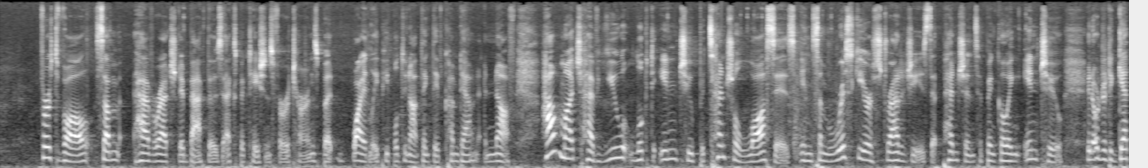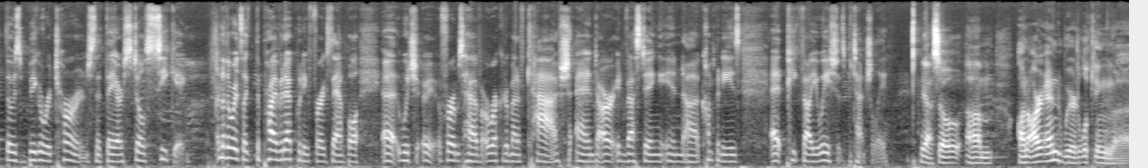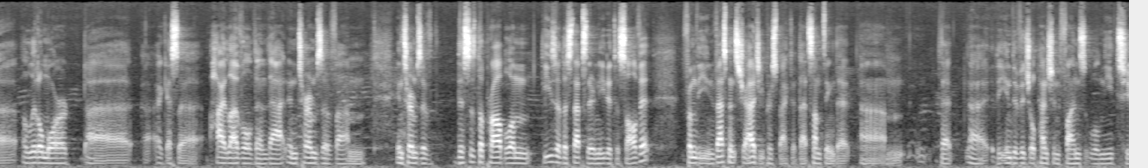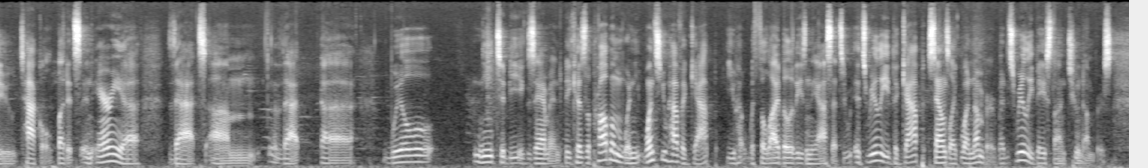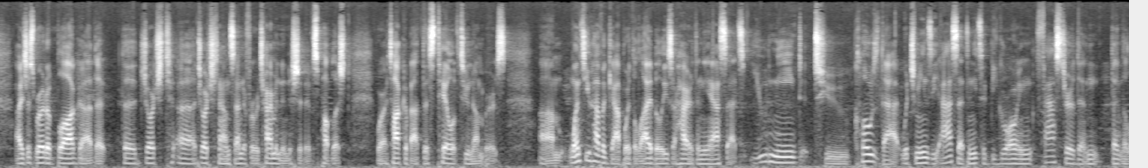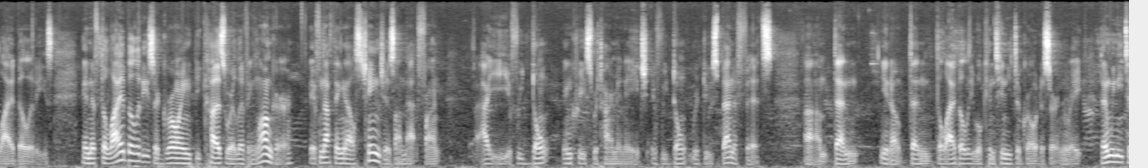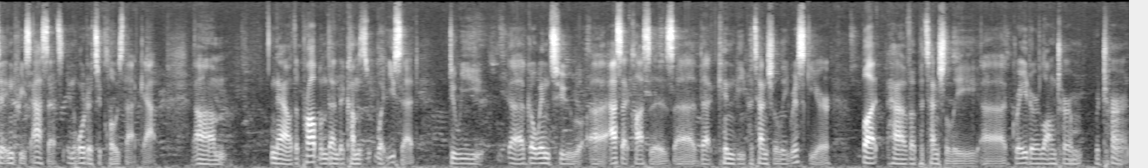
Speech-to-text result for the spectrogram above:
First of all, some have ratcheted back those expectations for returns, but widely people do not think they've come down enough. How much have you looked into potential losses in some riskier strategies that pensions have been going into in order to get those bigger returns that they are still seeking? In other words, like the private equity, for example, uh, which uh, firms have a record amount of cash and are investing in uh, companies at peak valuations potentially. Yeah, so um, on our end, we're looking uh, a little more, uh, I guess, uh, high level than that in terms of um, in terms of this is the problem. These are the steps that are needed to solve it. From the investment strategy perspective, that's something that um, that uh, the individual pension funds will need to tackle. But it's an area that um, that uh, will need to be examined. Because the problem when once you have a gap you ha- with the liabilities and the assets it's really the gap sounds like one number but it's really based on two numbers. I just wrote a blog uh, that the George, uh, georgetown center for retirement initiatives published where i talk about this tale of two numbers. Um, once you have a gap where the liabilities are higher than the assets you need to close that which means the assets need to be growing faster than, than the liabilities. And if the liabilities are growing because we're living longer if nothing else changes on that front i.e., if we don't increase retirement age, if we don't reduce benefits, um, then you know then the liability will continue to grow at a certain rate. Then we need to increase assets in order to close that gap. Um, now the problem then becomes what you said. Do we uh, go into uh, asset classes uh, that can be potentially riskier, but have a potentially uh, greater long-term return?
